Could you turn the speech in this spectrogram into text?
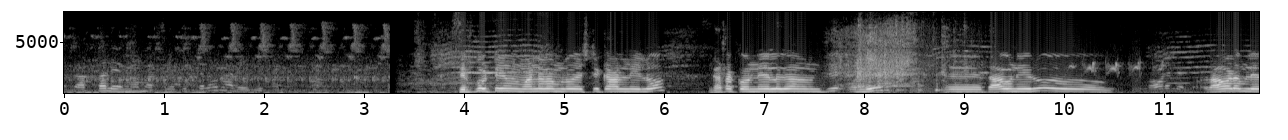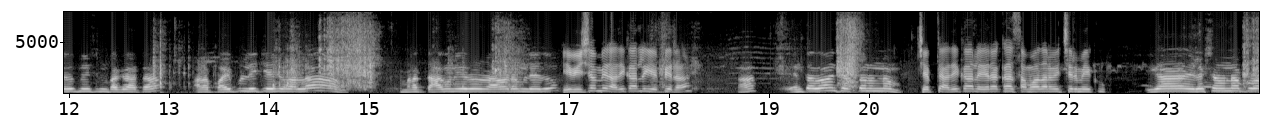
ఇక అత్తలేమో మరి చేపిస్తారో మరి ఏం చేస్తాను సిర్పుట్టి మండలంలో ఎస్టీ కాలనీలో గత కొన్నేళ్ళుగా నుంచి ఉంది ఏ, తాగునీరు రావడం లేదు మిషన్ భద్రత. అలా పైపు లీకేజ్ వల్ల మనకు తాగునీరు రావడం లేదు. ఈ విషయం మీరు అధికారులకు చెప్పిరా ఎంతగానో చెప్తానున్నాం చెప్తే అధికారులు ఏ రకంగా సమాధానం ఇచ్చారు మీకు? ఇక ఎలక్షన్ ఉన్నప్పుడు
